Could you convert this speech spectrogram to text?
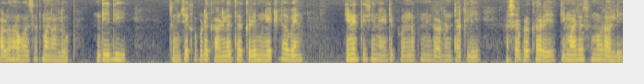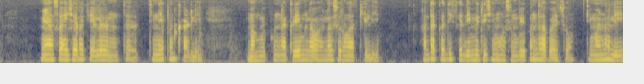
हळू आवाजात म्हणालो दीदी तुमचे कपडे काढले तर क्रीम नीट लावेन. तिने तिची नायटी पूर्णपणे काढून टाकली. अशा प्रकारे ती माझ्यासमोर आली. मी असा इशारा केल्यानंतर तिने पण काढली. मग मी पुन्हा क्रीम लावायला सुरुवात केली. आता कधी कधी मी तिची मोसंबी पण दाबायचो. ती म्हणाली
